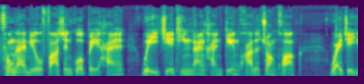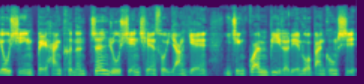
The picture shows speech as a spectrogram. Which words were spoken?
从来没有发生过北韩未接听南韩电话的状况。外界忧心北韩可能真如先前所扬言，已经关闭了联络办公室。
